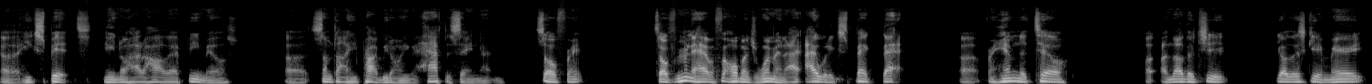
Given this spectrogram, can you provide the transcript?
Uh, he spits. He know how to holler at females. Uh, sometimes he probably don't even have to say nothing. So for so for him to have a whole bunch of women, I, I would expect that. Uh, for him to tell a, another chick, "Yo, let's get married."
